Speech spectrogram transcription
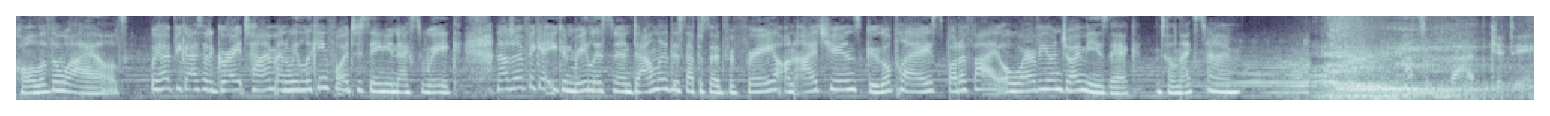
Call of the Wild. We hope you guys had a great time and we're looking forward to seeing you next week. Now, don't forget you can re listen and download this episode for free on iTunes, Google Play, Spotify, or wherever you enjoy music. Until next time. That's a bad kitty.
